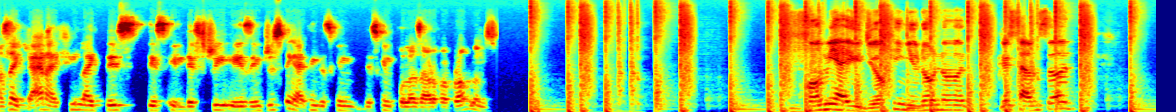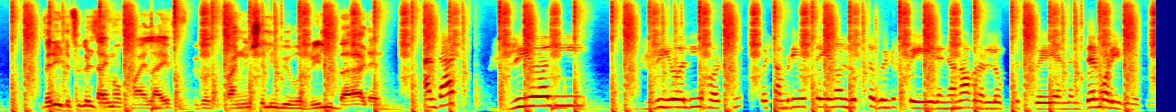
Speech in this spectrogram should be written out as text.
Was like, man, I feel like this this industry is interesting. I think this can this can pull us out of our problems. Mommy, are you joking? You don't know Chris Hemsworth? very difficult time of my life because financially we were really bad and And that really, really hurt me. Where somebody would say, you know, looks are going to fade and you're not going to look this way. And then, then what are you going to do?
